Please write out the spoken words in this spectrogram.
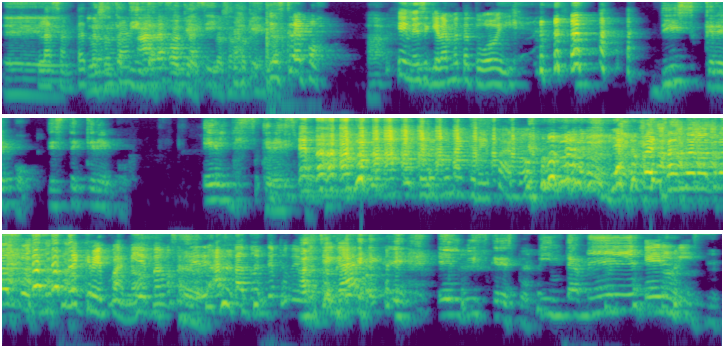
Eh, La Santa La Santa Tinta. Ah, la Santa, sí. la Santa. Tinta. discrepo. Ajá. Y ni siquiera me tatuó ahí. Discrepo, este crepo. Elvis Crespo. Pero es una crepa, ¿no? ya pensando en otras cosas, es una crepa, ¿no? Bien, vamos a ver hasta dónde podemos llegar. Elvis Crespo, píntame. Elvis.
